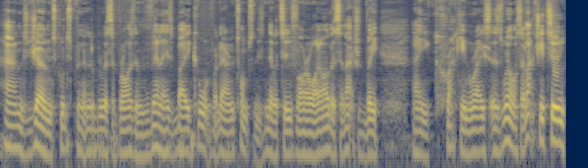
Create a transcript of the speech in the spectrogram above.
Hans Jones? Could spring a little bit of a surprise, and Velez Bay Court for Darren Thompson is never too far away either, so that should be a cracking race as well. So that's your two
